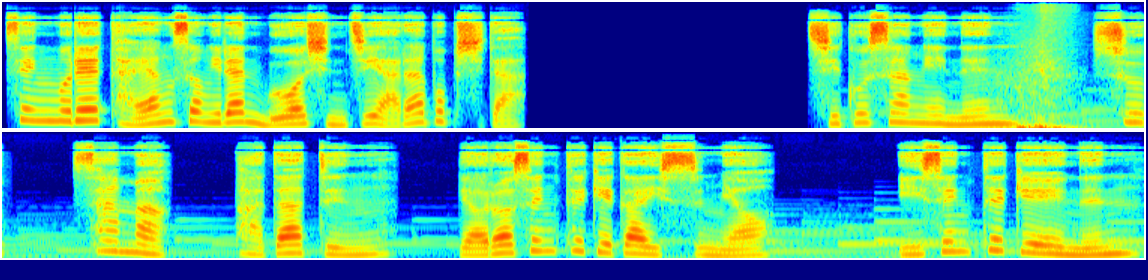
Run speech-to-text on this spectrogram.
생물의 다양성이란 무엇인지 알아봅시다. 지구상에는 숲, 사막, 바다 등 여러 생태계가 있으며 이 생태계에는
